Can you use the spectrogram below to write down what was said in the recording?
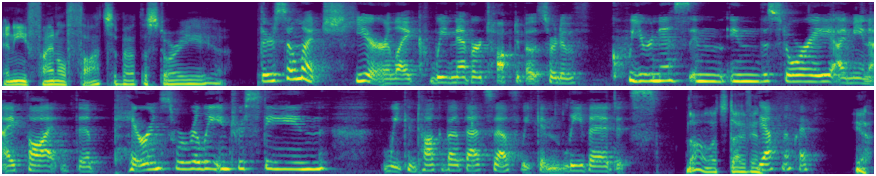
any final thoughts about the story? There's so much here. Like, we never talked about sort of queerness in in the story. I mean, I thought the parents were really interesting. We can talk about that stuff. We can leave it. It's no. Let's dive in. Yeah. Okay. Yeah.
